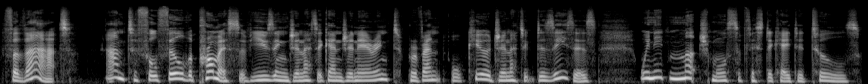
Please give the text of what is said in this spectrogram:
For that, and to fulfill the promise of using genetic engineering to prevent or cure genetic diseases, we need much more sophisticated tools.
